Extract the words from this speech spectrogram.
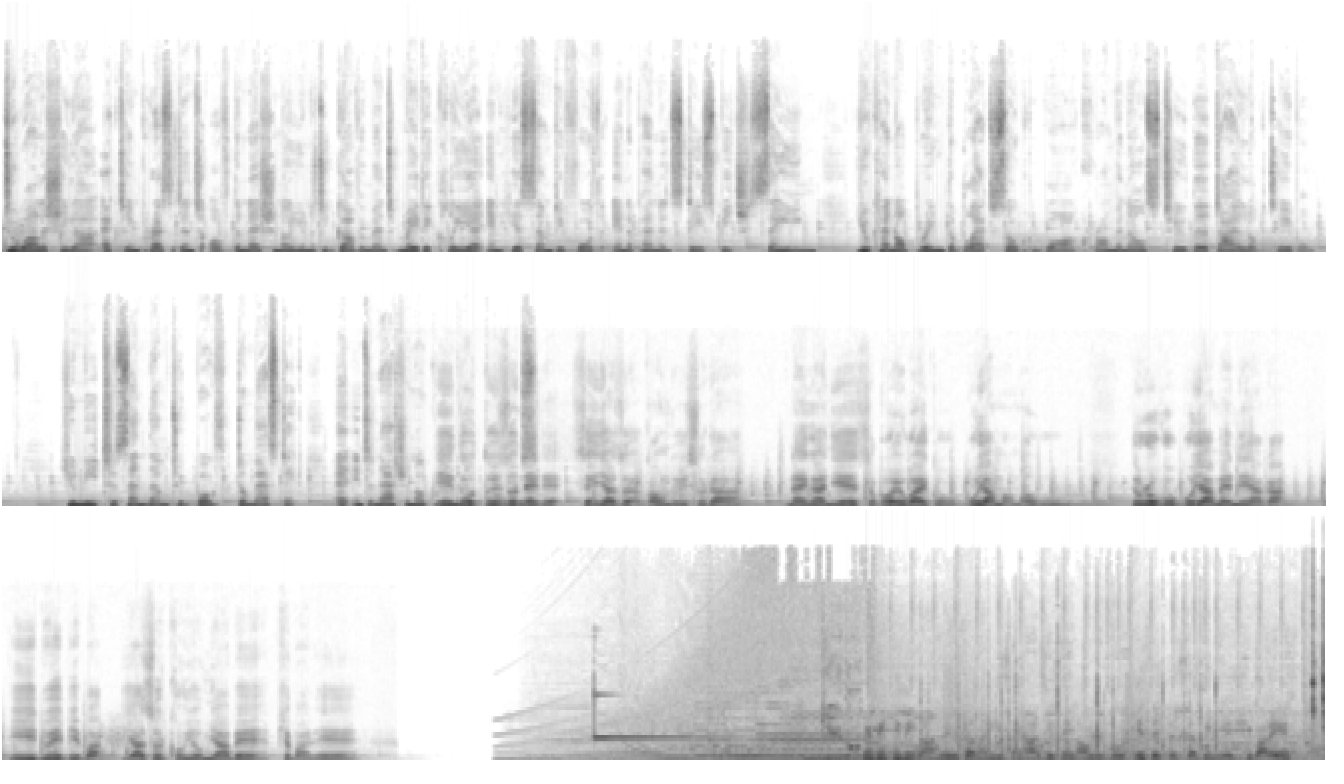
Duwa Lashi La, acting president of the National Unity Government, made it clear in his 74th Independence Day speech saying, You cannot bring the blood soaked war criminals to the dialogue table. You need to send them to both domestic and international ပြည်သူ criminal သွေးစွန်း courts. နေတဲ့စိတ်ရဆွအကောင့်တွေဆိုတာနိုင်ငံရဲ့စပွဲဝိုင်းကိုပို့ရမှာမဟုတ်ဘူးသူတို့ကိုပို့ရမယ့်နေရာကပြည်သွေးပြပရာဆွခုံရုံးများပဲဖြစ်ပါတယ် PPTV ကမျိုးတော်လိုင်းရေးဆိုင်ရာအစီအစဉ်ကောင်းတွေကိုရည်စည်တင်ဆက်ပေးနေရရှိပါတယ်။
